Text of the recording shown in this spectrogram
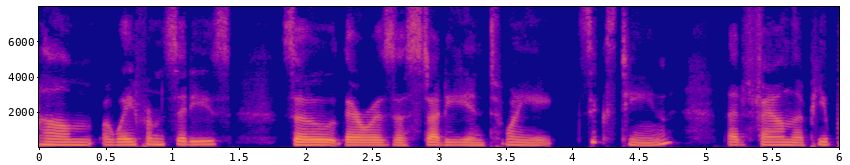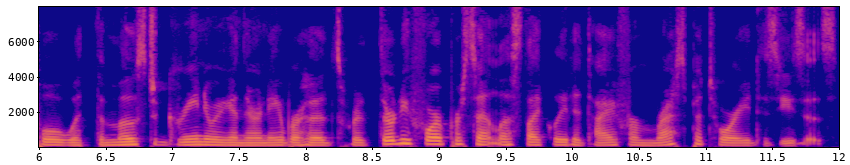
um, away from cities. So there was a study in 2016 that found that people with the most greenery in their neighborhoods were 34% less likely to die from respiratory diseases.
